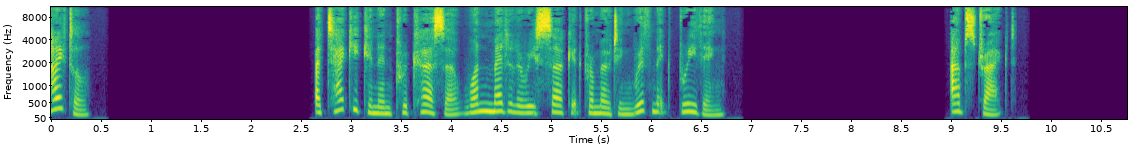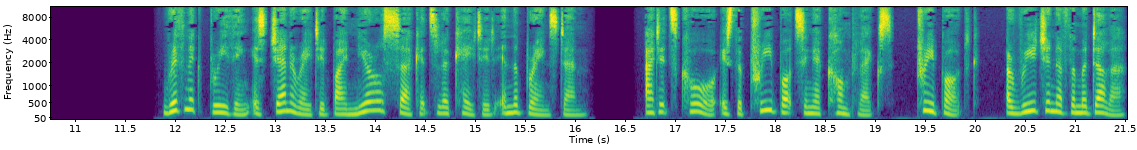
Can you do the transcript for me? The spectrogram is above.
Title A tachykinin precursor 1 medullary circuit promoting rhythmic breathing. Abstract Rhythmic breathing is generated by neural circuits located in the brainstem. At its core is the pre-Botzinger complex, pre-Botk, a region of the medulla,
